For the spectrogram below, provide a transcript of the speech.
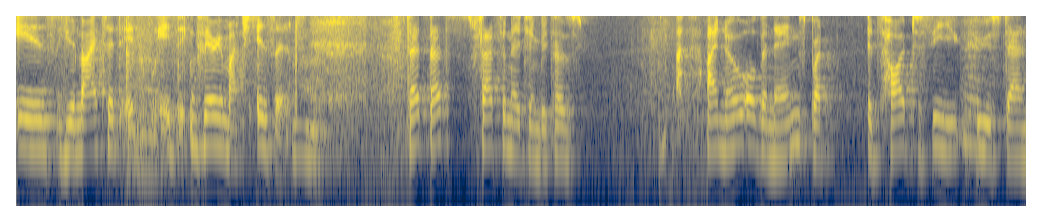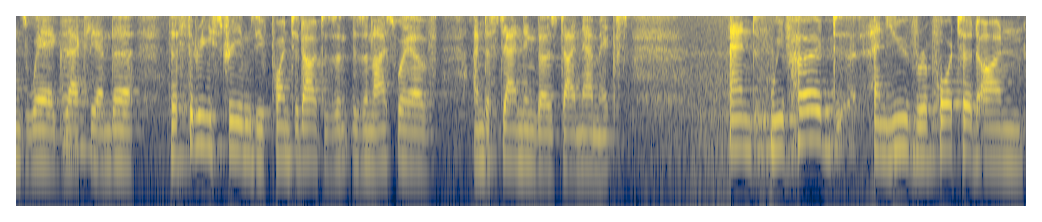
is united, it, it very much isn't. Mm. That that's fascinating because I know all the names, but it's hard to see mm. who stands where exactly. Mm. And the the three streams you've pointed out is a, is a nice way of understanding those dynamics. And we've heard, and you've reported on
